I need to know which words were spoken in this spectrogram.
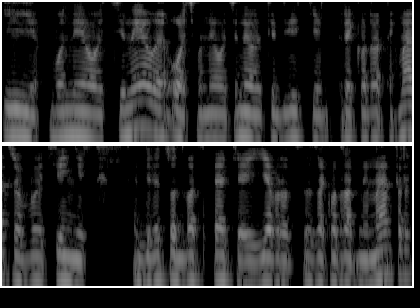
і вони оцінили, ось вони оцінили ці 203 квадратних метри в цінність 925 євро за квадратний метр е,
